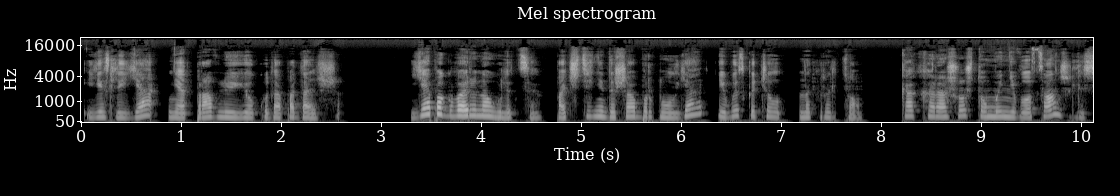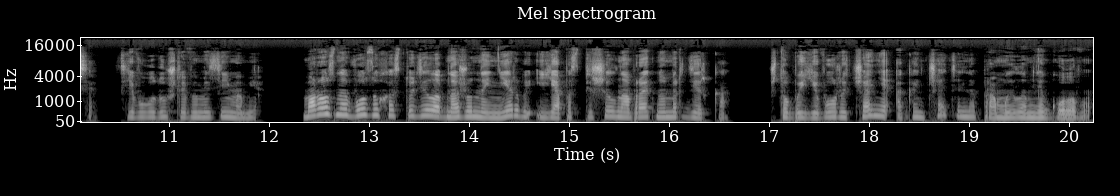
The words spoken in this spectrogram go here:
если я не отправлю ее куда подальше. Я поговорю на улице, почти не дыша буркнул я и выскочил на крыльцо. Как хорошо, что мы не в Лос-Анджелесе с его удушливыми зимами. Морозный воздух остудил обнаженные нервы, и я поспешил набрать номер Дирка, чтобы его рычание окончательно промыло мне голову.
